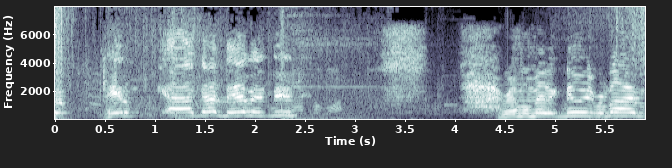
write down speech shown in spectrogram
Him! Get him! God, God damn it, dude! Remo medic, do it! Revive!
